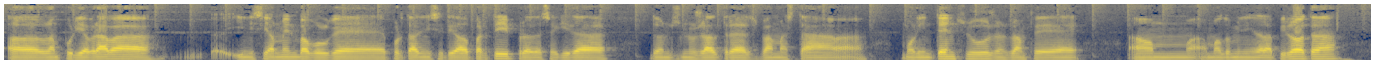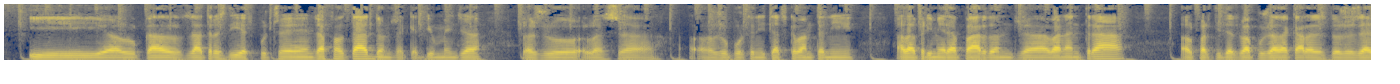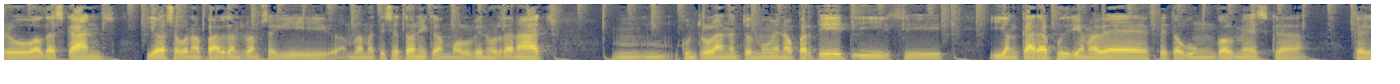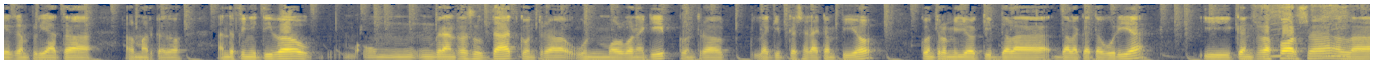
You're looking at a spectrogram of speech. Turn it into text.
L'Empúria Brava eh, inicialment va voler portar l'iniciativa del partit, però de seguida doncs, nosaltres vam estar molt intensos, ens vam fer amb, amb el domini de la pilota i el que els altres dies potser ens ha faltat, doncs aquest diumenge les, les, eh, les oportunitats que vam tenir a la primera part doncs, eh, van entrar, el partit es va posar de cares 2 a 0 al descans i a la segona part doncs, vam seguir amb la mateixa tònica, molt ben ordenats, controlant en tot moment el partit i, si, i encara podríem haver fet algun gol més que, que hagués ampliat a, el marcador. En definitiva, un, un gran resultat contra un molt bon equip, contra l'equip que serà campió, contra el millor equip de la, de la categoria i que ens reforça la,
